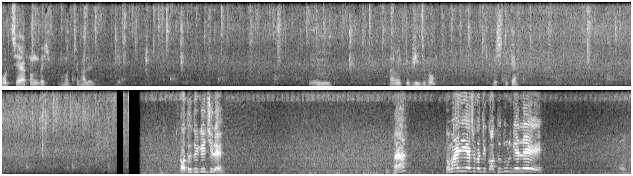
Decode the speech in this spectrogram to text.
পড়ছে, এখন বেশ হচ্ছে ভালোই। আমি একটু ভিজবো বৃষ্টিতে। কত দূর গিয়েছিলে? হ্যাঁ? তোমায় জিজ্ঞাসা করছি কত দূর গেলে? কত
